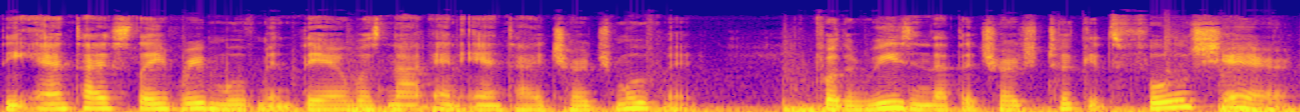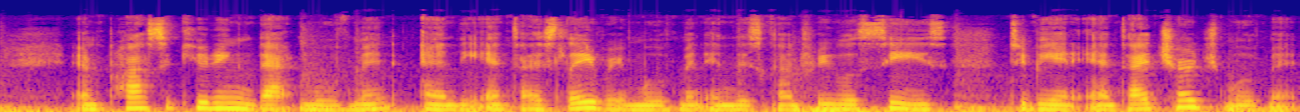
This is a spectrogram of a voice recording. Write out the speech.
The anti slavery movement there was not an anti church movement, for the reason that the church took its full share in prosecuting that movement, and the anti slavery movement in this country will cease to be an anti church movement.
